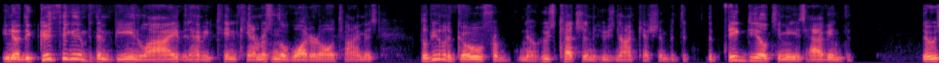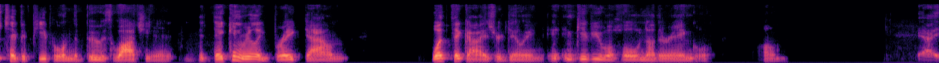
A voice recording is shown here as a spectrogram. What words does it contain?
you know, the good thing about them being live and having 10 cameras in the water at all the time is they'll be able to go from you know who's catching them and who's not catching them. But the, the big deal to me is having the, those type of people in the booth watching it. They can really break down what the guys are doing and, and give you a whole nother angle. Um, I,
